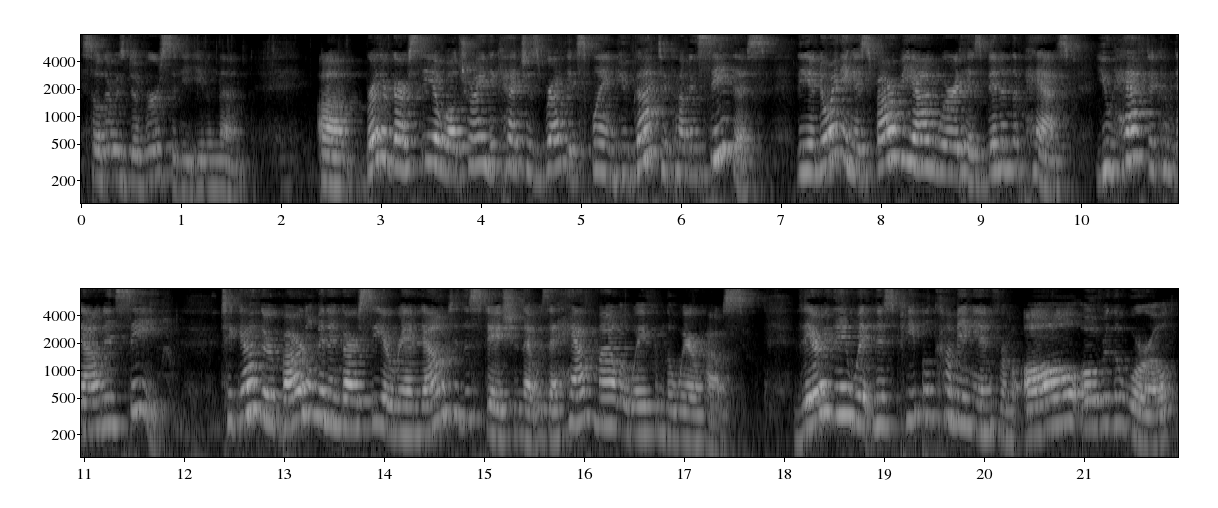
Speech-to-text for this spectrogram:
So there was diversity even then. Uh, Brother Garcia, while trying to catch his breath, exclaimed, You've got to come and see this. The anointing is far beyond where it has been in the past. You have to come down and see. Together, Bartleman and Garcia ran down to the station that was a half mile away from the warehouse. There they witnessed people coming in from all over the world,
